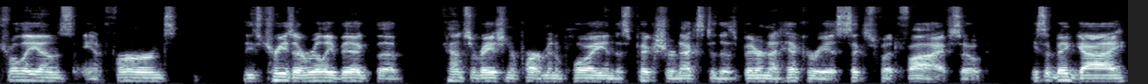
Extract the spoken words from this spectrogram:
trilliums and ferns. These trees are really big. The conservation department employee in this picture next to this bitternut hickory is six foot five. So he's a big guy,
